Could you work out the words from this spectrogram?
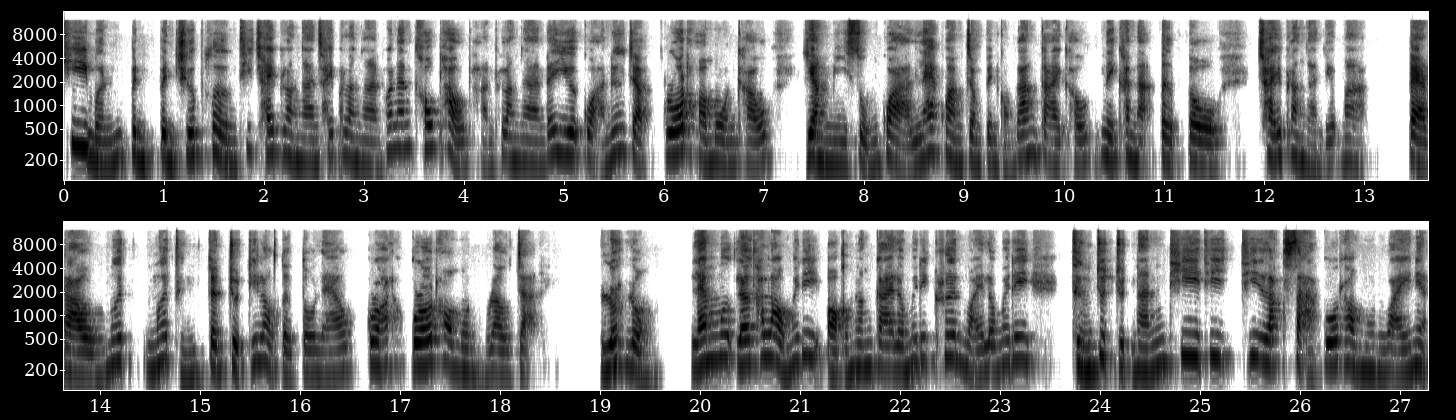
ที่เหมือนเป็นเป็นเชื้อเพลิงที่ใช้พลังงานใช้พลังงาน เพราะนั้นเขาเผาผลาญพลังงานได้เยอะกว่าเนื่องจาก growth hormone เขายังมีสูงกว่าและความจำเป็นของร่างกายเขาในขณะเติบโตใช้พลังงานเยอะมาก แต่เราเมื่อเมื่อถึงจ,จุดที่เราเติบโตแล้ว growth growth hormone ของเราจะลดลงและเมื่อแล้วถ้าเราไม่ได้ออกกำลังกายเราไม่ได้เคลื่อนไหวเราไม่ได้ ถึงจุดจุดนั้นที่ที่ที่รักษา growth hormone ไว้เนี่ย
